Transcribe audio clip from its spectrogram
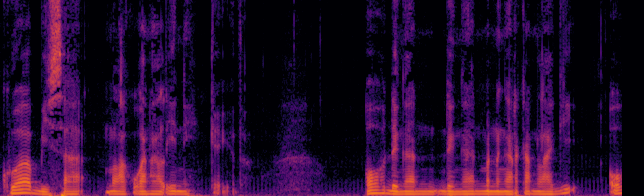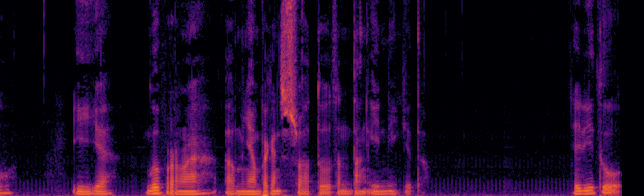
gue bisa melakukan hal ini kayak gitu. Oh dengan dengan mendengarkan lagi oh iya gue pernah uh, menyampaikan sesuatu tentang ini gitu. Jadi itu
